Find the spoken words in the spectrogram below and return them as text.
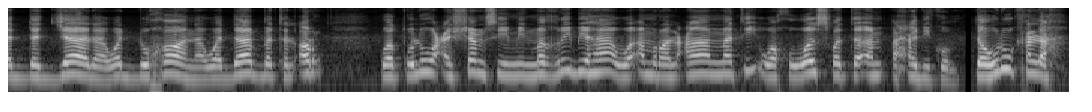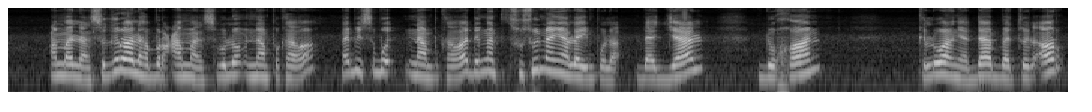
ad-dajjal wa ad-dukhan wa dabbat al-ard wa tulu' asy-syamsi min maghribiha wa amra al-'ammati wa khuwasat am ahadikum. Dahulukanlah amalan segeralah beramal sebelum enam perkara. Nabi sebut enam perkara dengan susunan yang lain pula. Dajjal dukhan keluarnya dabbatul ard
